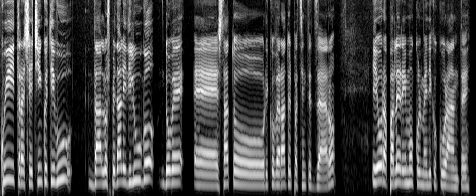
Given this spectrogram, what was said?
Qui 365 TV dall'ospedale di Lugo dove è stato ricoverato il paziente zero e ora parleremo col medico curante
